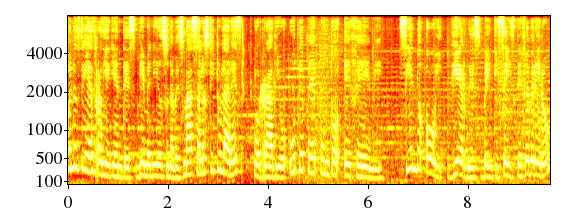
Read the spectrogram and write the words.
Buenos días radioyentes, bienvenidos una vez más a los titulares por radio utp.fm. Siendo hoy viernes 26 de febrero,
